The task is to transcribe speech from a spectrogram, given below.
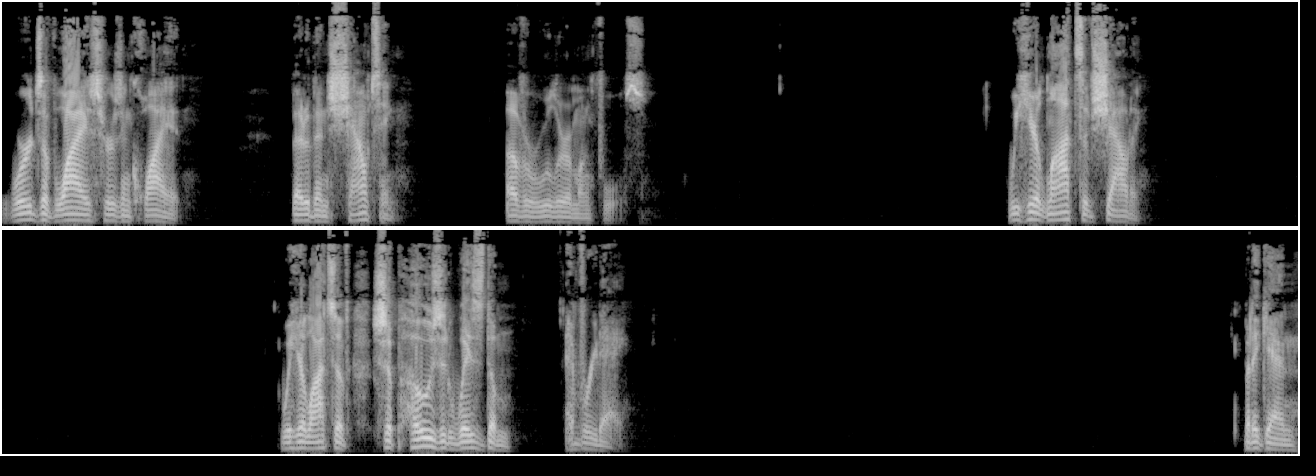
words of wise hers, in quiet, better than shouting of a ruler among fools. We hear lots of shouting. We hear lots of supposed wisdom every day. But again,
